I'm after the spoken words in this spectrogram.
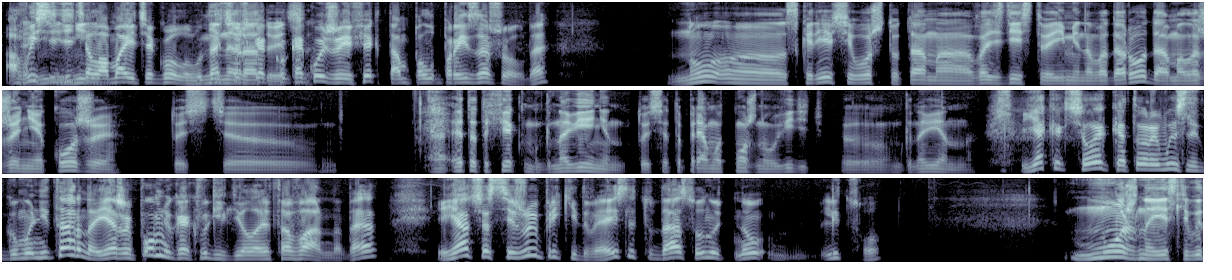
А вы Не- сидите, не- ломаете голову. Да, как- какой же эффект там произошел, да? Ну, э, скорее всего, что там э, воздействие именно водорода, омоложение кожи, то есть э, этот эффект мгновенен, то есть это прям вот можно увидеть мгновенно. Я как человек, который мыслит гуманитарно, я же помню, как выглядела эта ванна, да? И я вот сейчас сижу и прикидываю, а если туда сунуть, ну, лицо, можно, если вы,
